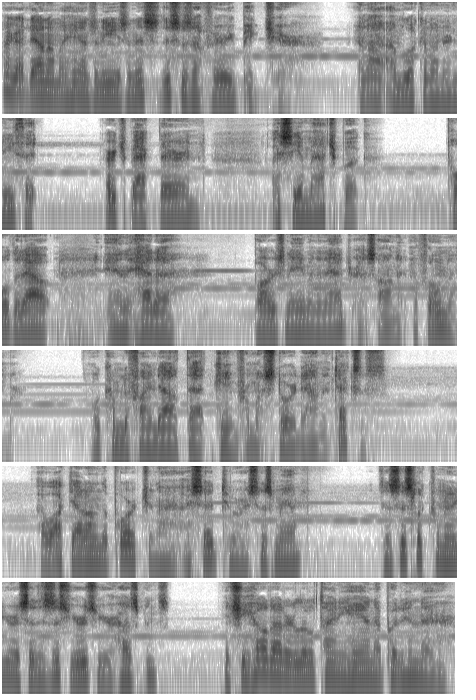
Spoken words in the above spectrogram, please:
I got down on my hands and knees, and this this is a very big chair, and I, I'm looking underneath it. Reach back there and I see a matchbook. Pulled it out, and it had a bar's name and an address on it and a phone number. We'll come to find out that came from a store down in Texas. I walked out on the porch and I, I said to her, I says, ma'am, does this look familiar? I said, is this yours or your husband's? And she held out her little tiny hand. I put in there.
